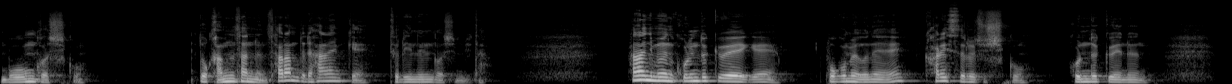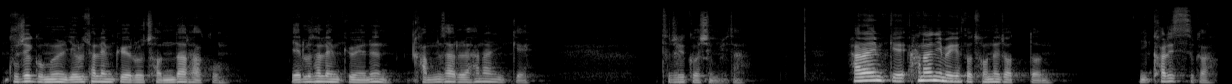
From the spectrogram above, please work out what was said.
모은 것이고 또 감사는 사람들이 하나님께 드리는 것입니다. 하나님은 고린도 교회에게 복음의 은혜에 카리스를 주시고 고린도 교회는 구제금을 예루살렘 교회로 전달하고 예루살렘 교회는 감사를 하나님께 드릴 것입니다. 하나님께 하나님에게서 전해졌던 이 카리스가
